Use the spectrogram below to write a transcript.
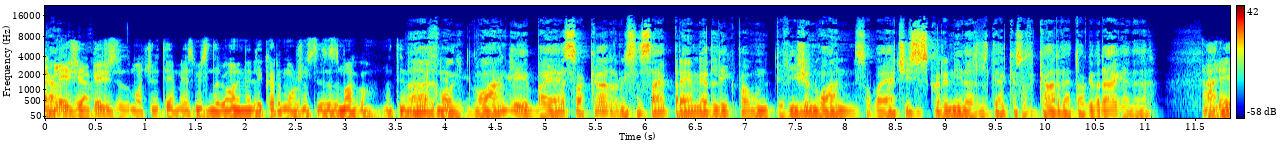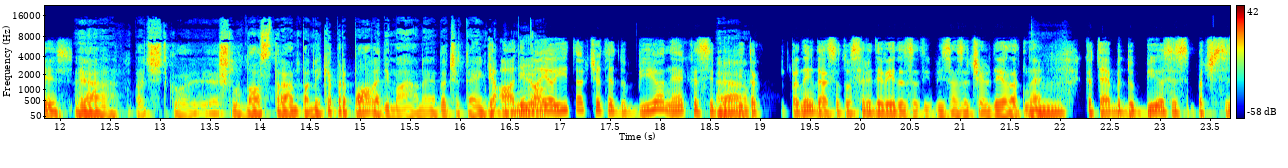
Angleži, Angleži so močni v tem. Jaz mislim, da bi oni imeli kar možnosti za zmago na tem. Ah, v, v Angliji pa je so kar, mislim, saj Premier League, pa Division One so pa je čisto skorenili, ker so te karte tako drage. Da, A res? ja, pač tako je šlo do stran, pa neke prepovedi imajo, ne, da Ja, enkrat. oni dobijo- imajo itak, če te dobijo, ne, ker si Ja. ja. itak, pa nekdaj so to sredi 90-ih, bi sem začel delati. Ne. Mhm. Ko tebe dobijo, si, pač si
